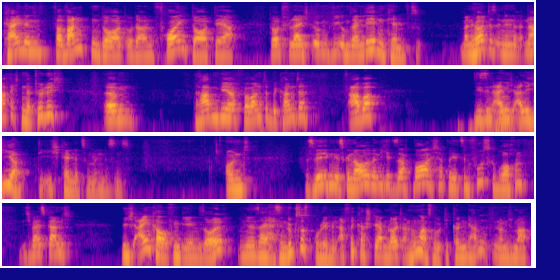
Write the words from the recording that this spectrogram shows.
keinen Verwandten dort oder einen Freund dort, der dort vielleicht irgendwie um sein Leben kämpft. Man hört es in den Nachrichten natürlich, ähm, haben wir Verwandte, Bekannte, aber die sind eigentlich alle hier, die ich kenne zumindest. Und deswegen ist genauso, wenn ich jetzt sage, boah, ich habe mir jetzt den Fuß gebrochen, ich weiß gar nicht, wie ich einkaufen gehen soll. Und jemand sagt, ja, das ist ein Luxusproblem. In Afrika sterben Leute an Hungersnot, die, können, die haben noch nicht mal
